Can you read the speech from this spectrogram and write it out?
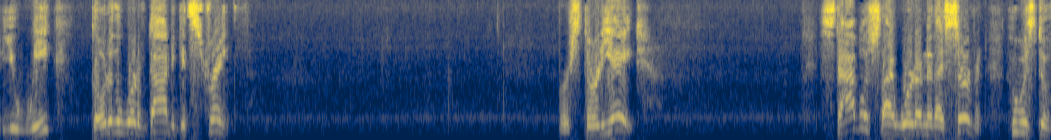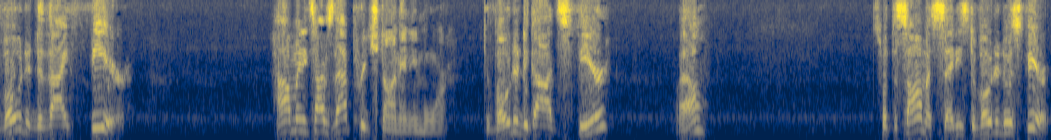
Are you weak? Go to the word of God to get strength. Verse 38. Establish thy word unto thy servant, who is devoted to thy fear. How many times that preached on anymore? Devoted to God's fear? Well, that's what the psalmist said. He's devoted to his fear.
